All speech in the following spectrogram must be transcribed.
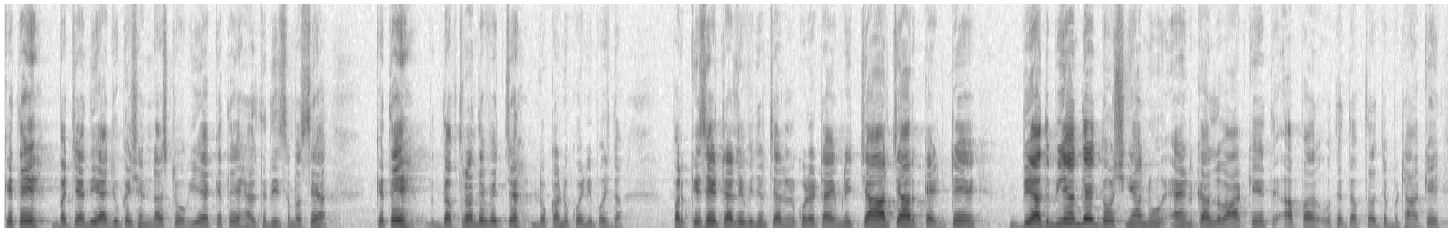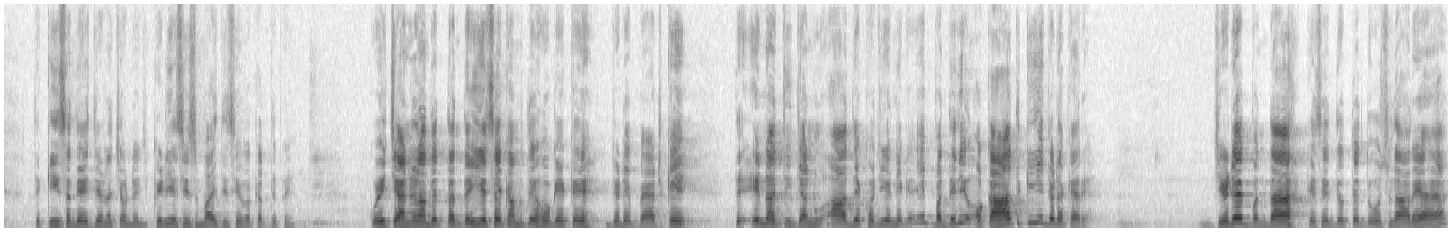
ਕਿਤੇ ਬੱਚਿਆਂ ਦੀ ਐਜੂਕੇਸ਼ਨ ਨਸ਼ਟ ਹੋ ਗਈ ਹੈ, ਕਿਤੇ ਹੈਲਥ ਦੀ ਸਮੱਸਿਆ, ਕਿਤੇ ਦਫ਼ਤਰਾਂ ਦੇ ਵਿੱਚ ਲੋਕਾਂ ਨੂੰ ਕੋਈ ਨਹੀਂ ਪੁੱਛਦਾ। ਪਰ ਕਿਸੇ ਟੈਲੀਵਿਜ਼ਨ ਚੈਨਲ ਕੋਲੇ ਟਾਈਮ ਨਹੀਂ 4-4 ਘੰਟੇ ਬੇਅਦਬੀਆਂ ਦੇ ਦੋਸ਼ੀਆਂ ਨੂੰ ਐਨਕਾਂ ਲਵਾ ਕੇ ਤੇ ਆਪਾਂ ਉੱਥੇ ਦਫ਼ਤਰ 'ਚ ਬਿਠਾ ਕੇ ਤੇ ਕੀ ਸੰਦੇਸ਼ ਦੇਣਾ ਚਾਹੁੰਦੇ ਜੀ? ਕਿਹੜੀ ਅਸੀਂ ਸਮਾਜ ਦੀ ਸੇਵਾ ਕਰਦੇ ਪਏ? ਕੋਈ ਚੈਨਲਾਂ ਦੇ ਧੰਦੇ ਹੀ ਇਸੇ ਕੰਮ ਤੇ ਹੋ ਗਏ ਕਿ ਜਿਹੜੇ ਬੈਠ ਕੇ ਤੇ ਇਹਨਾਂ ਚੀਜ਼ਾਂ ਨੂੰ, ਆਹ ਦੇਖੋ ਜੀ, ਇਹਨੇ ਇਹ ਬੰਦੇ ਦੀ ਔਕਾਤ ਕੀ ਹੈ ਜਿਹੜਾ ਕਹਿ ਰਿਹਾ? ਜਿਹੜੇ ਬੰਦਾ ਕਿਸੇ ਦੇ ਉੱਤੇ ਦੋਸ਼ ਲਾ ਰਿਹਾ ਹੈ,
